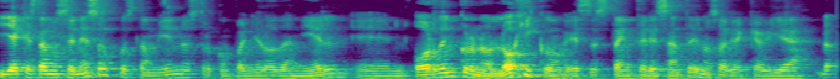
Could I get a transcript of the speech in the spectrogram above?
Y ya que estamos en eso, pues también nuestro compañero Daniel, en orden cronológico, eso está interesante, no sabía que había, no,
